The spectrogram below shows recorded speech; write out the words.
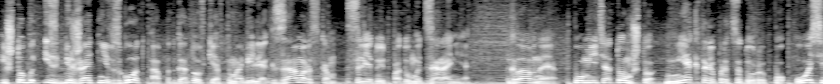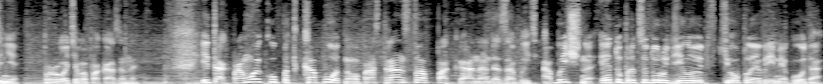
И чтобы избежать невзгод о подготовке автомобиля к заморозкам, следует подумать заранее. Главное – помнить о том, что некоторые процедуры по осени противопоказаны. Итак, промойку подкапотного пространства пока надо забыть. Обычно эту процедуру делают в теплое время года.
